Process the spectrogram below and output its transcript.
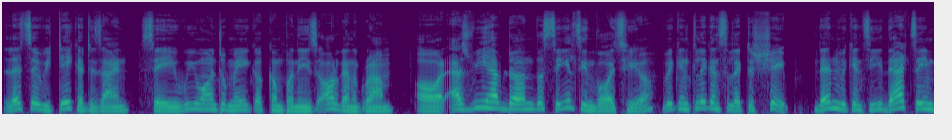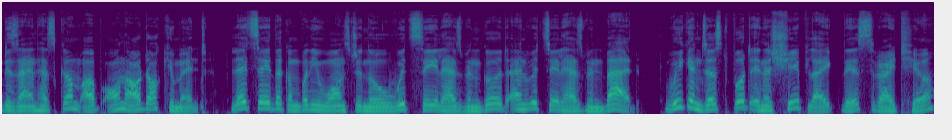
Let's say we take a design, say we want to make a company's organogram or as we have done the sales invoice here, we can click and select a shape. Then we can see that same design has come up on our document. Let's say the company wants to know which sale has been good and which sale has been bad. We can just put in a shape like this right here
